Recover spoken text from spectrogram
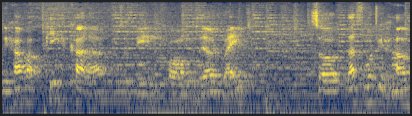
we have a pink color which formed there, right? So that's what we have.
